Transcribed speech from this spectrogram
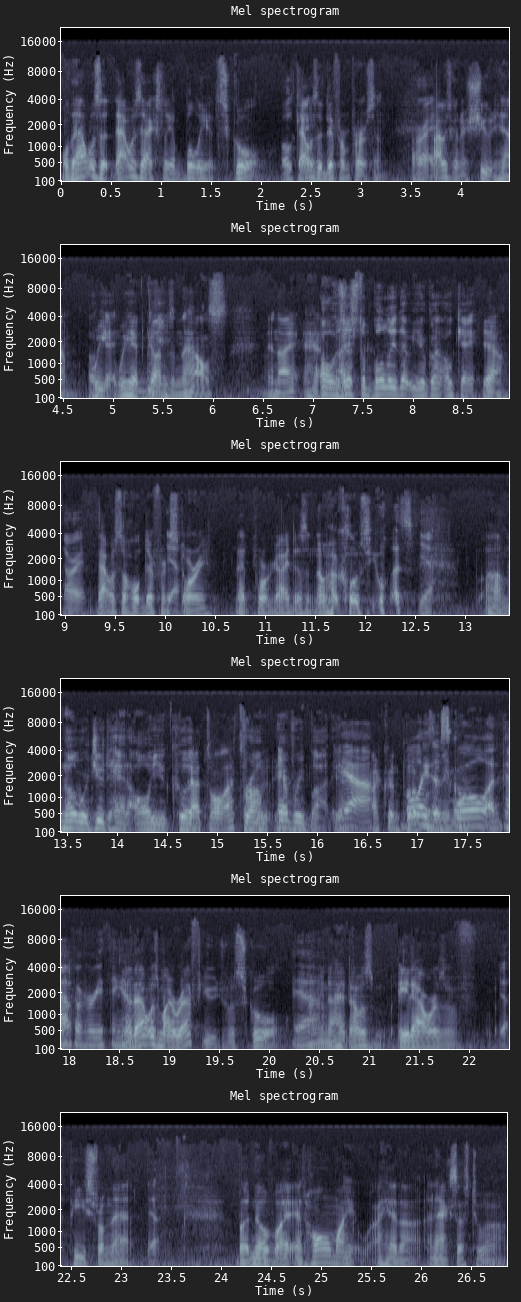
Well, that was a, that was actually a bully at school. Okay. That was a different person. All right. I was going to shoot him. Okay. We we had guns in the house, and I had. Oh, is I- this the bully that you're going? Okay. Yeah. All right. That was a whole different Yeah. story. That poor guy doesn't know how close he was. Yeah. Um, In other words, you'd had all you could That's all- that's from all- yeah. everybody. Yeah. I couldn't put up Bullies with at any more. school on top Yeah. of everything Yeah, else. that was my refuge was school. Yeah. I mean, I had, that was eight hours of Yeah. peace from that. Yeah. But no, I- at home I, I had uh an access to a,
